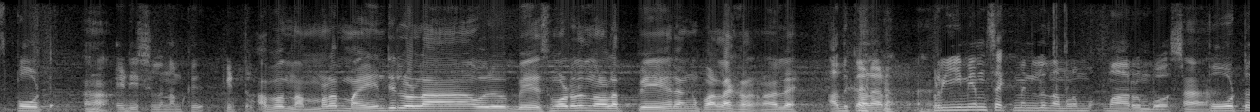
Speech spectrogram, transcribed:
സ്പോർട്ട് എഡിഷനിൽ നമുക്ക് കിട്ടും. അപ്പോൾ നമ്മുടെ മൈൻഡിലുള്ള ആ ഒരു ബേസ് മോഡൽ എന്നുള്ള പേര് അങ്ങ് പള്ളക്കളയണം അല്ലേ? അത് കളയണം. പ്രീമിയം സെഗ്മെന്റിൽ നമ്മൾ മാറുമ്പോൾ സ്പോർട്ട്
